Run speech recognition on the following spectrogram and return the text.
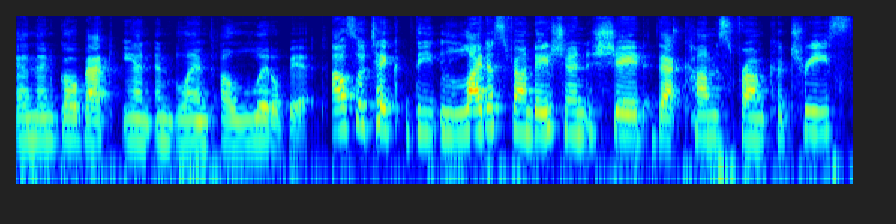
and then go back in and blend a little bit. I also take the lightest foundation shade that comes from Catrice,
